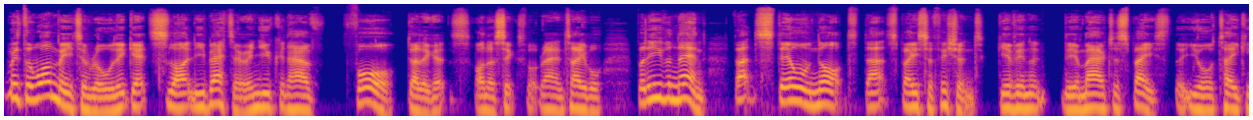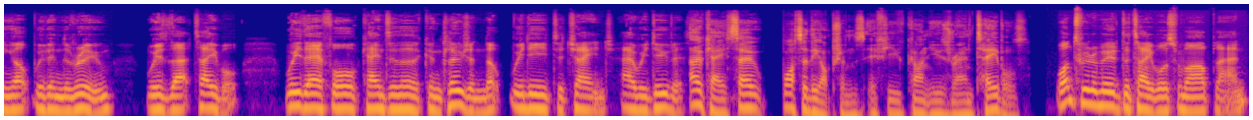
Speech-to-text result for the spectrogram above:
With the one metre rule, it gets slightly better, and you can have four delegates on a six foot round table. But even then, that's still not that space efficient given the amount of space that you're taking up within the room with that table. We therefore came to the conclusion that we need to change how we do this. Okay, so what are the options if you can't use round tables? Once we removed the tables from our plan,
